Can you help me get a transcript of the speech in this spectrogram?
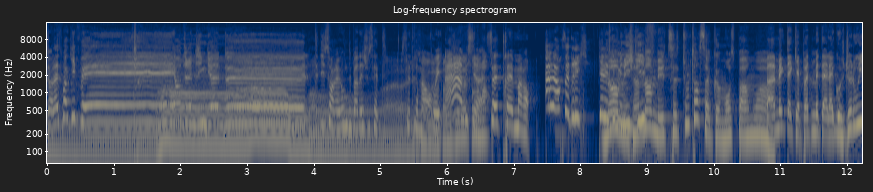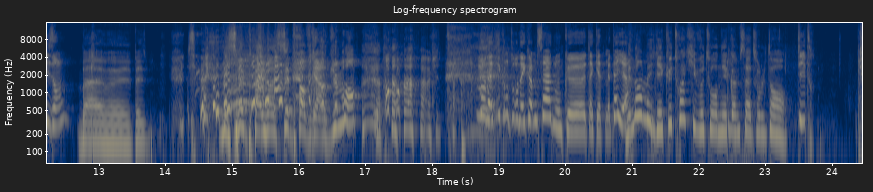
dans Laisse-moi kiffer on dirait le jingle de de l'histoire racontée par des chaussettes. C'est très marrant. Oui. Ah oui, c'est très marrant. Alors Cédric, quel est ton mais mini j'ai- kiff non, mais tout le temps ça commence par moi. Bah mec, t'as qu'à pas te mettre à la gauche de Louise, hein. Bah, euh, bah- mais c'est pas, c'est pas un vrai argument. Putain. Mais on a dit qu'on tournait comme ça, donc euh, t'as qu'à te mettre ailleurs. Mais non, mais il y a que toi qui veux tourner comme ça tout le temps. Titre.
